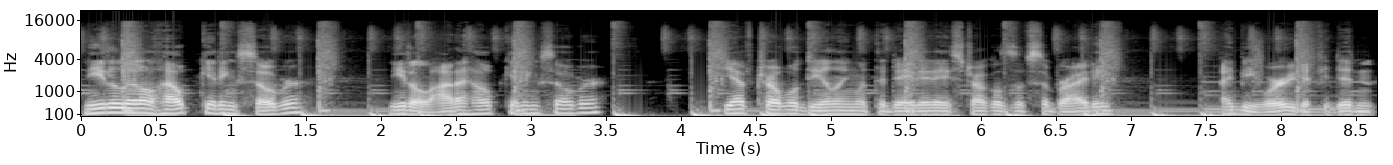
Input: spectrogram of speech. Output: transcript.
Need a little help getting sober? Need a lot of help getting sober? Do you have trouble dealing with the day to day struggles of sobriety? I'd be worried if you didn't.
